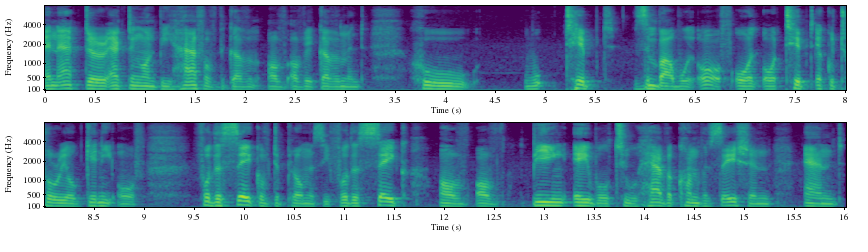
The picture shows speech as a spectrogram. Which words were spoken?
an actor acting on behalf of the government of, of a government who w- tipped Zimbabwe off or, or tipped Equatorial Guinea off for the sake of diplomacy, for the sake of, of being able to have a conversation and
